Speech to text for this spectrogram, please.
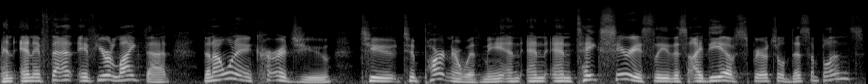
And, and if, that, if you're like that, then I want to encourage you to, to partner with me and, and, and take seriously this idea of spiritual disciplines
